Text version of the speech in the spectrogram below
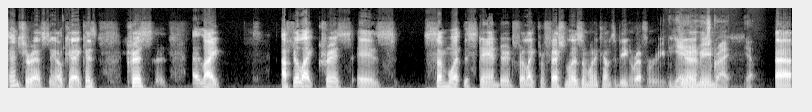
interesting, okay, because Chris, uh, like, I feel like Chris is somewhat the standard for like professionalism when it comes to being a referee. yeah. you know yeah, what I mean? Great. Yeah, Uh,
